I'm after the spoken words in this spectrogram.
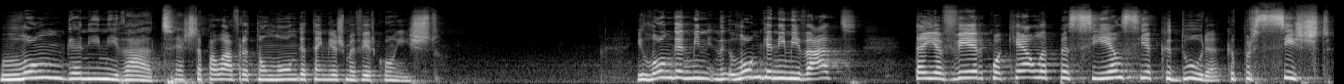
Longanimidade. Esta palavra tão longa tem mesmo a ver com isto. E longanimidade tem a ver com aquela paciência que dura, que persiste.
